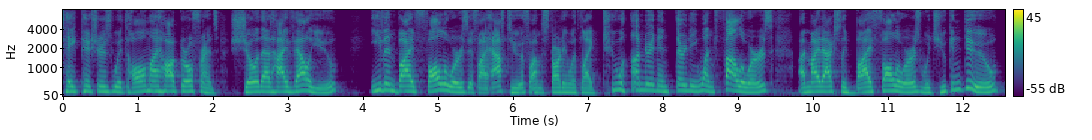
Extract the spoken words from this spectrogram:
take pictures with all my hot girlfriends, show that high value, even buy followers if I have to. If I'm starting with like 231 followers, I might actually buy followers, which you can do.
